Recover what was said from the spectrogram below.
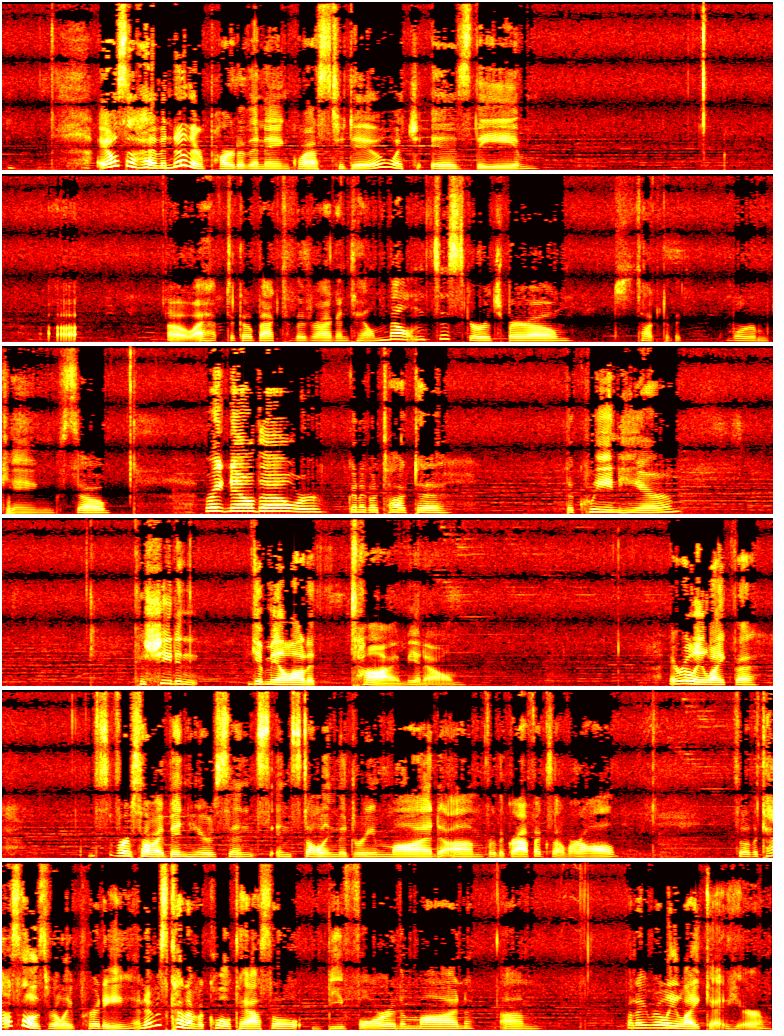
I also have another part of the name quest to do, which is the Oh, I have to go back to the Dragontail Mountains to Scourg Barrow. Just talk to the Worm King. So, right now, though, we're gonna go talk to the Queen here. Because she didn't give me a lot of time, you know. I really like the... This is the first time I've been here since installing the Dream mod um, for the graphics overhaul. So the castle is really pretty, and it was kind of a cool castle before the mod, um, but I really like it here.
